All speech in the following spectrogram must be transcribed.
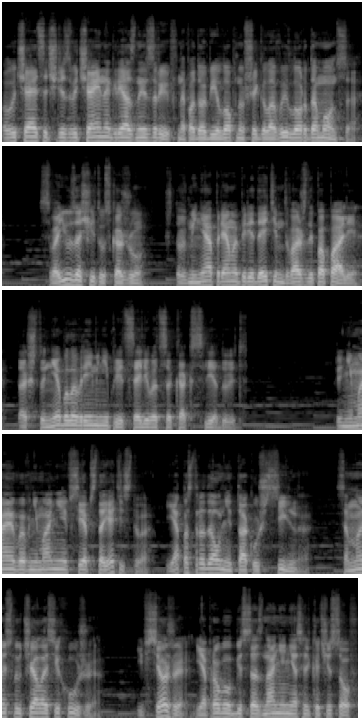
Получается чрезвычайно грязный взрыв, наподобие лопнувшей головы лорда Монса. Свою защиту скажу, что в меня прямо перед этим дважды попали, так что не было времени прицеливаться как следует. Принимая во внимание все обстоятельства, я пострадал не так уж сильно. Со мной случалось и хуже. И все же я пробыл без сознания несколько часов.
